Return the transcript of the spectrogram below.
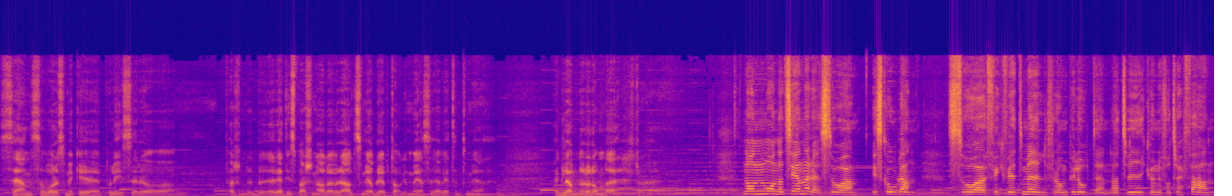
sen så var det så mycket poliser och eh, räddningspersonal överallt som jag blev upptagen med så jag vet inte om jag... Jag glömde nog dem där, tror jag. Någon månad senare så, i skolan så fick vi ett mejl från piloten att vi kunde få träffa han.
